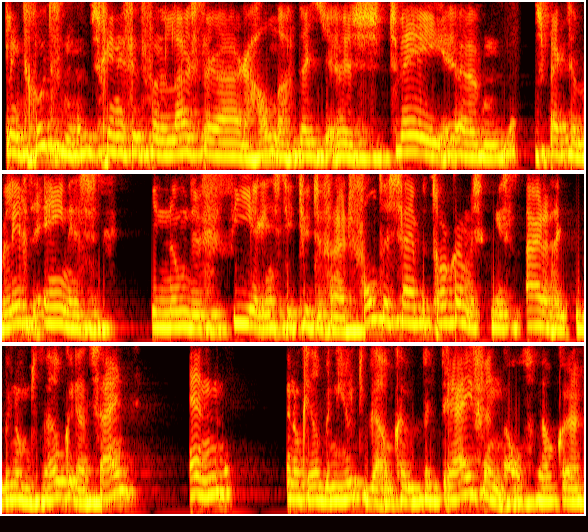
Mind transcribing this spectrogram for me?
Klinkt goed. Misschien is het voor de luisteraar handig dat je dus twee um, aspecten belicht. Eén is je noemde vier instituten vanuit Fontes zijn betrokken. Misschien is het aardig dat je benoemt welke dat zijn. En ben ook heel benieuwd welke bedrijven of welke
